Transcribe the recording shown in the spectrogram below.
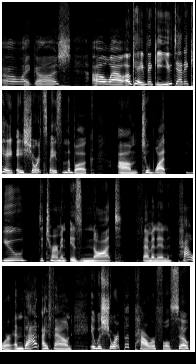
oh my gosh. Oh wow. Okay, Vicky, you dedicate a short space in the book um, to what you determine is not feminine power. And that I found it was short but powerful. So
